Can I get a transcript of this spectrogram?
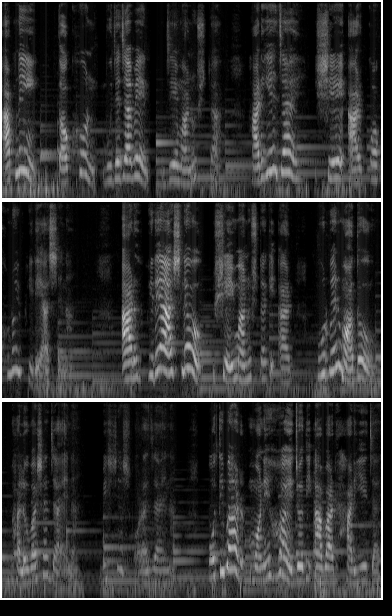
আপনি তখন বুঝে যাবেন যে মানুষটা হারিয়ে যায়, সে আর কখনোই ফিরে আসে না। আর ফিরে আসলেও সেই মানুষটাকে আর পূর্বের মতো ভালোবাসা যায় না, বিশ্বাস করা যায় না। প্রতিবার মনে হয় যদি আবার হারিয়ে যায়।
